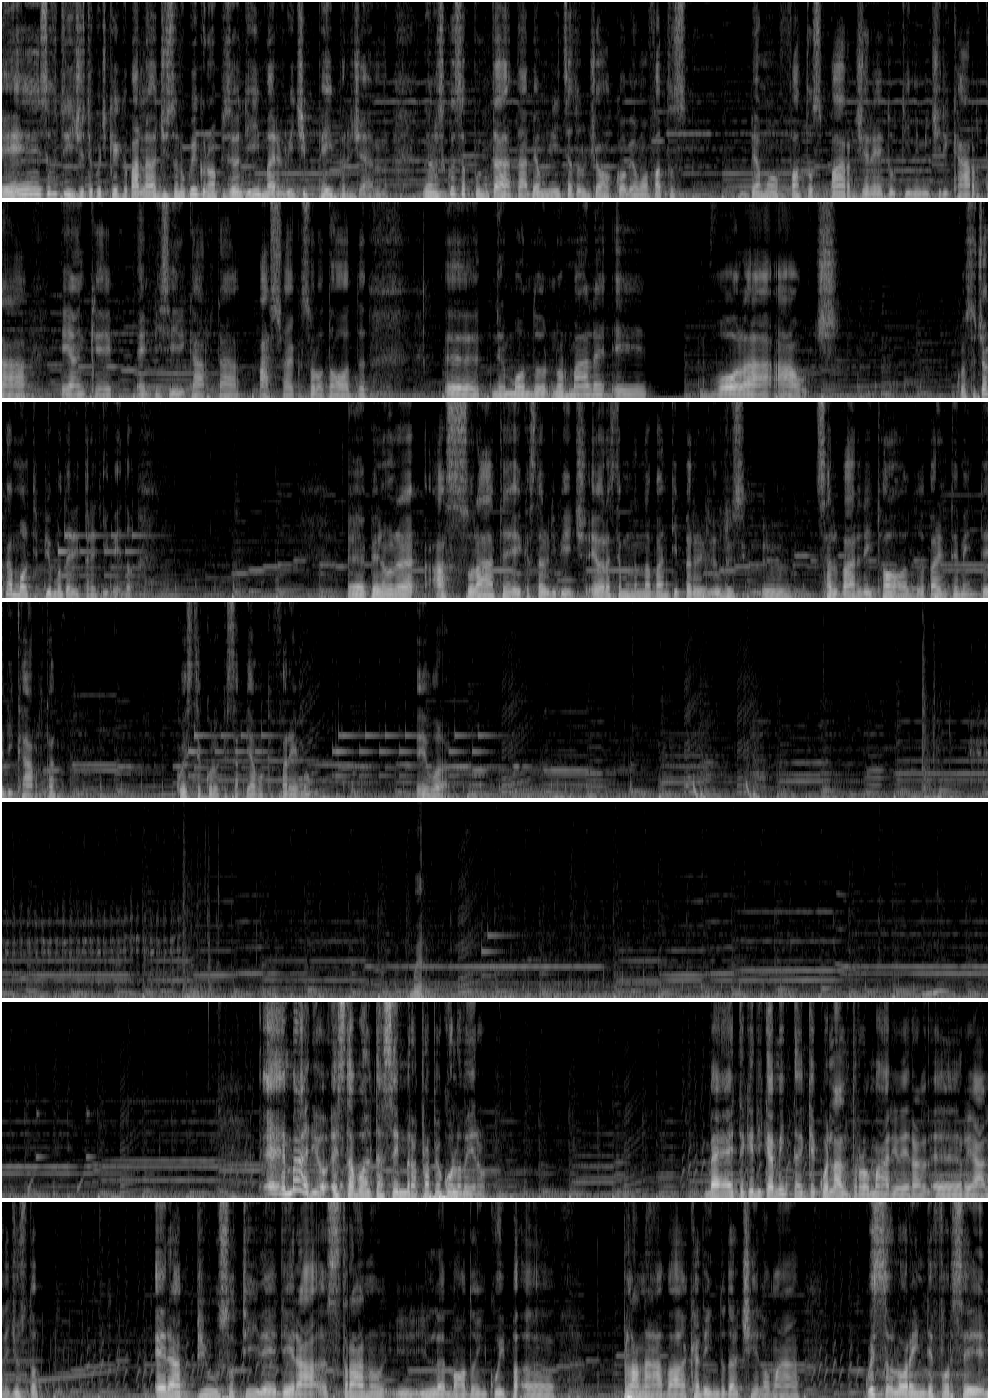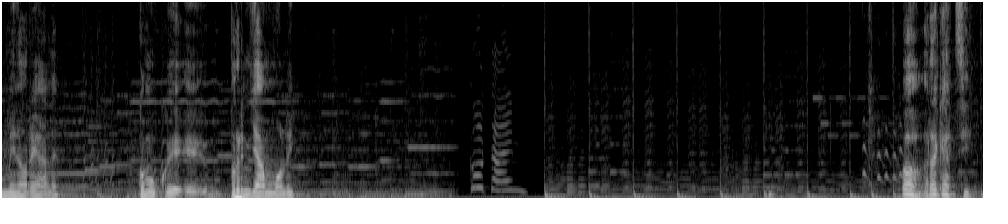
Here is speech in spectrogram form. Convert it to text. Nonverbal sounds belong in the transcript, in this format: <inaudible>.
E se tutti dicete qui che parla oggi sono qui con un episodio di Mario Luigi Paper Jam. Nella scorsa puntata abbiamo iniziato il gioco, abbiamo fatto, abbiamo fatto spargere tutti i nemici di carta e anche NPC di carta, hashtag solo Todd, eh, nel mondo normale e voilà, ouch. Questo gioco ha molti più modelli 3D, vedo eh, pianure assolate e castello di Peach. E ora stiamo andando avanti per eh, salvare dei Toad, apparentemente, di carta. Questo è quello che sappiamo che faremo. E voilà. Eh, Mario, e stavolta sembra proprio quello vero. Beh, tecnicamente anche quell'altro Mario era eh, reale, giusto? Era più sottile ed era strano il modo in cui uh, planava cadendo dal cielo, ma questo lo rende forse meno reale? Comunque, eh, prendiamoli. Oh, ragazzi,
